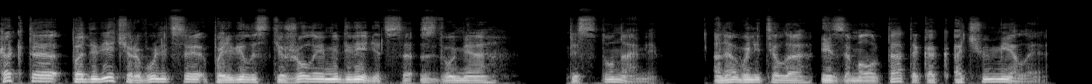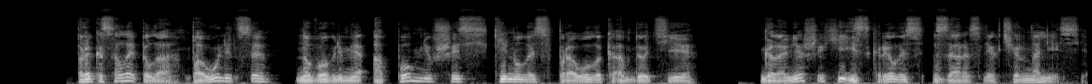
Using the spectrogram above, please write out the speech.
Как-то под вечер в улице появилась тяжелая медведица с двумя пестунами. Она вылетела из-за молтата, как очумелая. Прокосолапила по улице, но вовремя опомнившись, кинулась в проулок Авдотьи Головешихи и скрылась в зарослях Чернолесья.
